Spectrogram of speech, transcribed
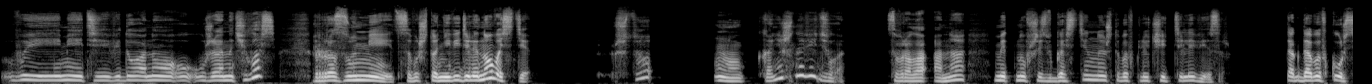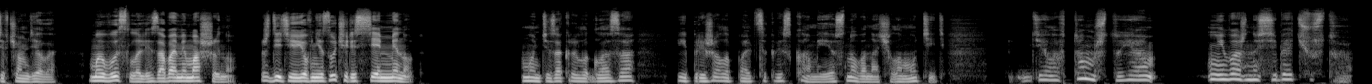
Вы имеете в виду, оно уже началось? Разумеется. Вы что, не видели новости? Что? Ну, конечно, видела, соврала она, метнувшись в гостиную, чтобы включить телевизор. Тогда вы в курсе, в чем дело. Мы выслали за вами машину. Ждите ее внизу через семь минут». Монти закрыла глаза и прижала пальцы к вискам. Ее снова начало мутить. «Дело в том, что я неважно себя чувствую».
